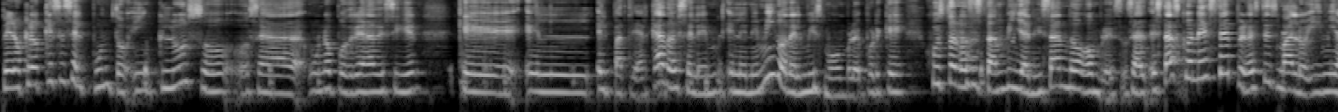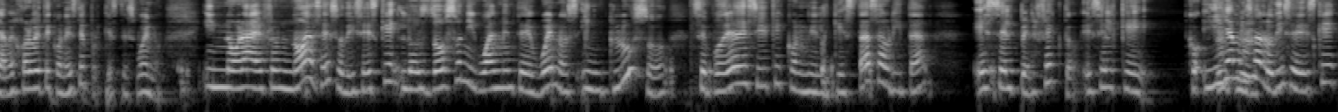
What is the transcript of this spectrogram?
Pero creo que ese es el punto. Incluso, o sea, uno podría decir que el, patriarcado es el, el, enemigo del mismo hombre, porque justo nos están villanizando hombres. O sea, estás con este, pero este es malo, y mira, mejor vete con este porque este es bueno. Y Nora Ephron no hace eso, dice, es que los dos son igualmente buenos. Incluso se podría decir que con el que estás ahorita es el perfecto, es el que... Y ella misma lo dice, es que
